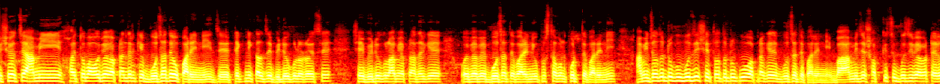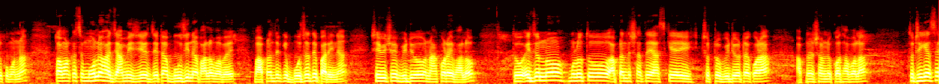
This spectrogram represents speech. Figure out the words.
বিষয় হচ্ছে, আমি হয়তো বা ওইভাবে আপনাদেরকে বোঝাতেও পারিনি যে টেকনিক্যাল যে ভিডিওগুলো রয়েছে, সেই ভিডিওগুলো আমি আপনাদেরকে ওইভাবে বোঝাতে পারিনি, উপস্থাপন করতে পারিনি। আমি যতটুকু বুঝি সে ততটুকু আপনাকে বোঝাতে পারিনি। বা আমি যে সব কিছু বুঝি ব্যাপারটা এরকমও না। তো আমার কাছে মনে হয় যে, আমি যে যেটা বুঝি না ভালোভাবে বা আপনাদেরকে বোঝাতে পারি না সেই বিষয়ে ভিডিও না করাই ভালো। তো এই জন্য মূলত আপনাদের সাথে আজকে এই ছোট্ট ভিডিওটা করা আপনাদের সামনে কথা বলা। তো ঠিক আছে,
